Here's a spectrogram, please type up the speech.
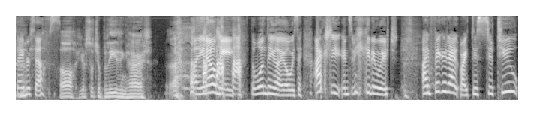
Save yourselves. Oh, you're such a bleeding heart. Oh, you know me. The one thing I always say. Actually, and speaking of which, I figured out right. There's so two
